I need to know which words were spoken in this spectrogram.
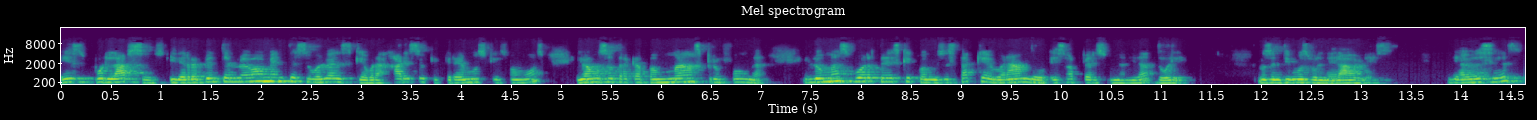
es por lapsos y de repente nuevamente se vuelve a desquebrajar eso que creemos que somos y vamos a otra capa más profunda. Y lo más fuerte es que cuando se está quebrando esa personalidad duele, nos sentimos vulnerables y a veces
